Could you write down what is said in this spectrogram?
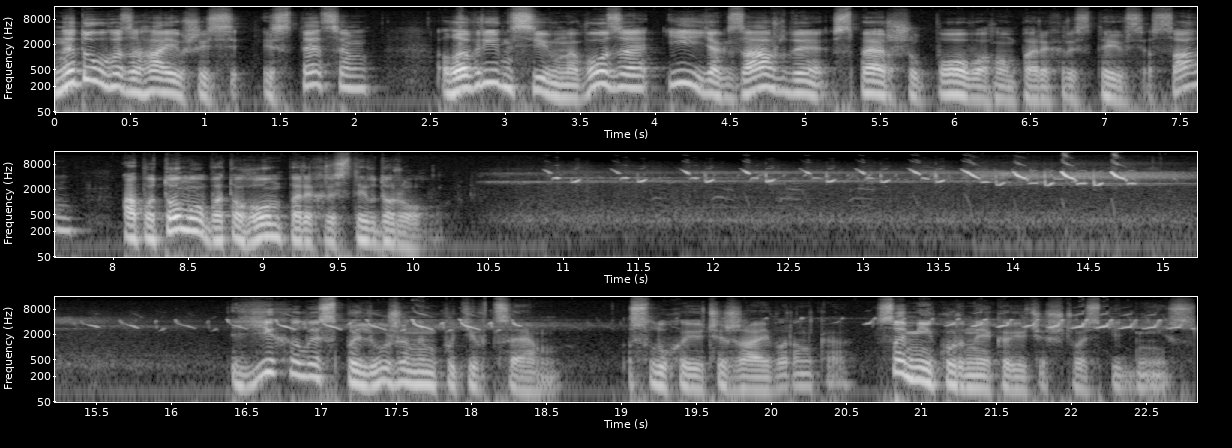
Недовго загаївшись із тецем, Лаврін сів на воза і, як завжди, спершу повагом перехрестився сам, а потому батогом перехрестив дорогу. Їхали спелюженим путівцем, слухаючи жайворонка, самі курникаючи щось під ніс.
